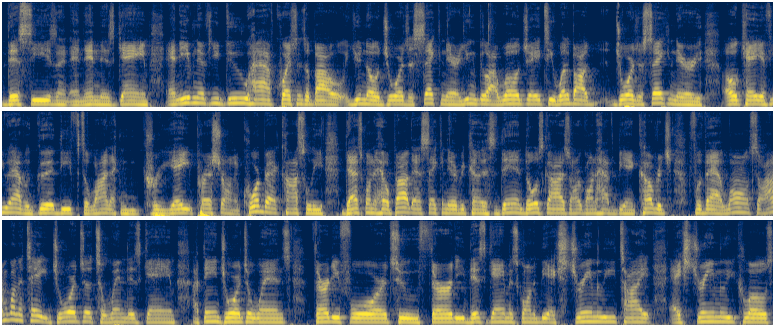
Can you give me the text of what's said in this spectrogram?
this season and in this game. And even if you do have questions about, you know, Georgia's secondary, you can be like, well, JT, what about Georgia's secondary? Okay, if you have a good defensive line that can create pressure on the quarterback constantly, that's going to help out that secondary because then those guys aren't going to have to be in coverage for that long. So I'm going to take Georgia to win this game. I think Georgia wins 34 to 30. This game is going to be extremely tight, extremely close,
